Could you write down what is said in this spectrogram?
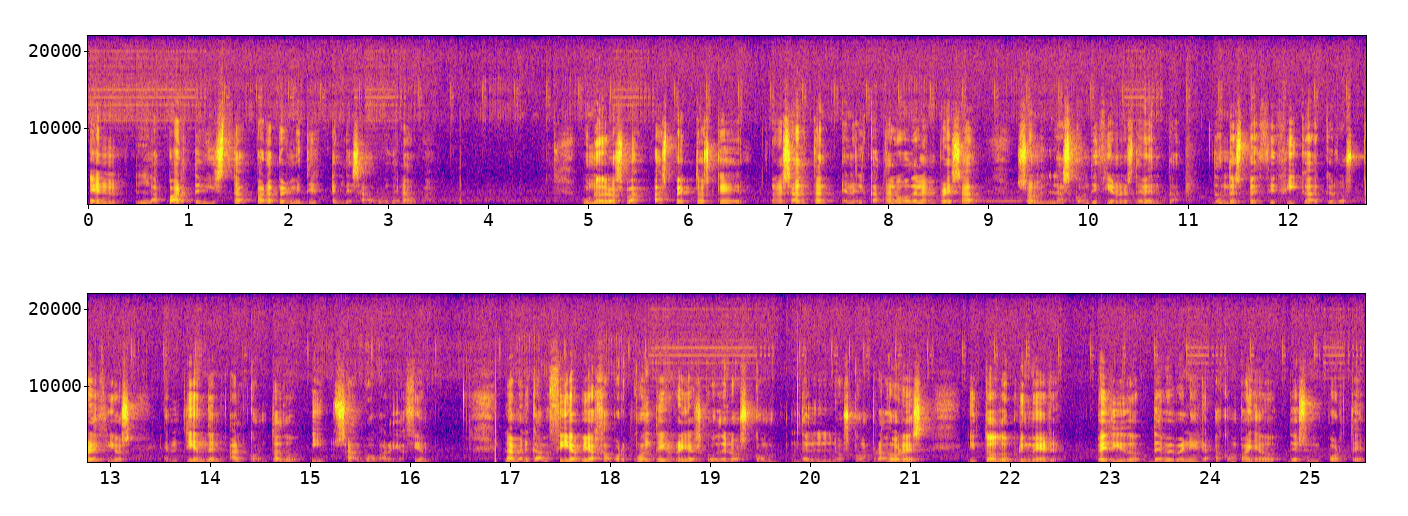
en la parte vista para permitir el desagüe del agua. Uno de los aspectos que resaltan en el catálogo de la empresa son las condiciones de venta, donde especifica que los precios entienden al contado y salvo variación. La mercancía viaja por cuenta y riesgo de los, de los compradores y todo primer pedido debe venir acompañado de su importe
